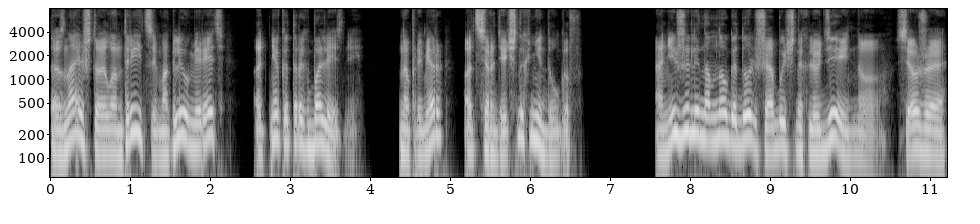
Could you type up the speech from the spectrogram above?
Ты знаешь, что элантрийцы могли умереть от некоторых болезней, например, от сердечных недугов. Они жили намного дольше обычных людей, но все же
